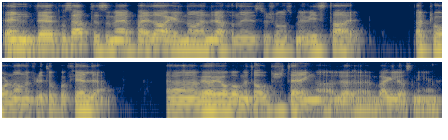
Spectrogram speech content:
Det konseptet som er per i dag eller nå endra fra den institusjonen som er vist her, der tårnene er flyttet opp på fjellet. Uh, vi har jobba med tallprosjektering av begge løsningene.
